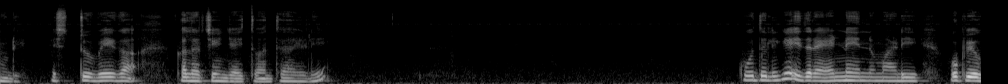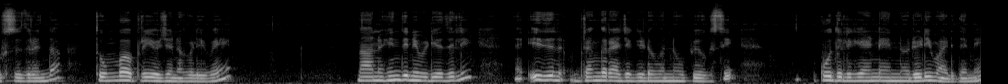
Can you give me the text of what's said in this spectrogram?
ನೋಡಿ, ಎಷ್ಟು ಬೇಗ ಕಲರ್ ಚೇಂಜ್ ಆಯಿತು ಅಂತ ಹೇಳಿ. ಕೂದಲಿಗೆ ಇದರ ಎಣ್ಣೆಯನ್ನು ಮಾಡಿ ಉಪಯೋಗಿಸೋದ್ರಿಂದ ತುಂಬ ಪ್ರಯೋಜನಗಳಿವೆ. ನಾನು ಹಿಂದಿನ ವಿಡಿಯೋದಲ್ಲಿ ಇದರ ಭೃಂಗರಾಜ ಗಿಡವನ್ನು ಉಪಯೋಗಿಸಿ ಕೂದಲಿಗೆ ಎಣ್ಣೆಯನ್ನು ರೆಡಿ ಮಾಡಿದ್ದೇನೆ.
